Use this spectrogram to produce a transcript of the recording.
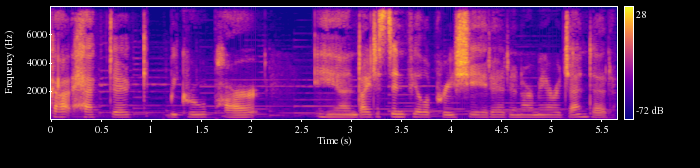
got hectic. We grew apart, and I just didn't feel appreciated, and our marriage ended.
